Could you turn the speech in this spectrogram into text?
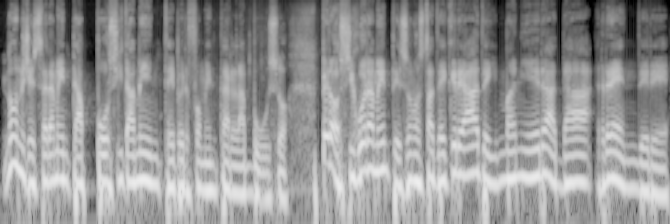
non necessariamente appositamente per fomentare l'abuso, però sicuramente sono state create in maniera da rendere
